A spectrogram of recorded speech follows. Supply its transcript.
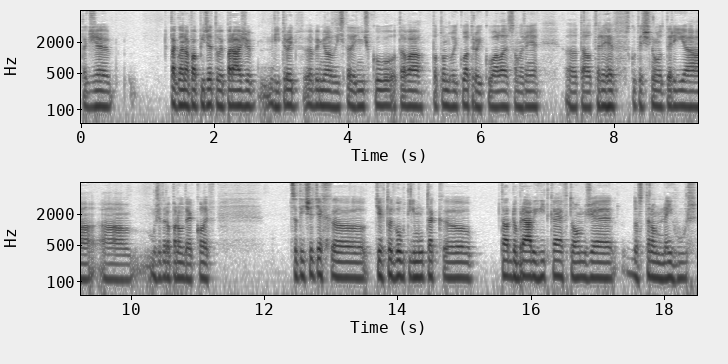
Takže takhle na papíře to vypadá, že Detroit by měl získat jedničku, Ottawa potom dvojku a trojku, ale samozřejmě eh, ta loterie je skutečnou loterií a, a může to dopadnout jakkoliv. Co se týče těch, eh, těchto dvou týmů, tak eh, ta dobrá vyhlídka je v tom, že dostanou nejhůř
